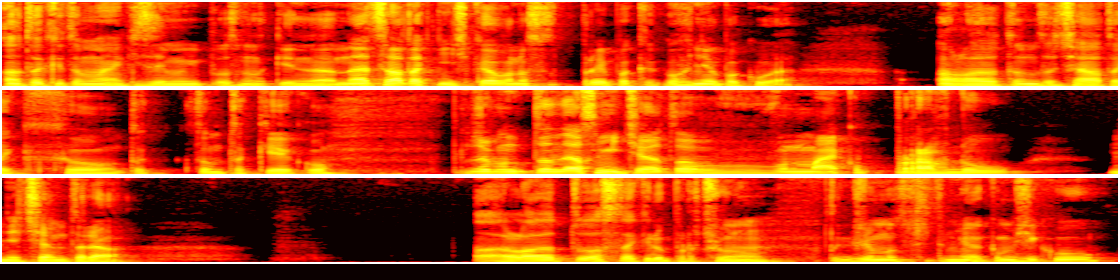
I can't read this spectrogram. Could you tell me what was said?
A taky to má nějaký zajímavý poznatky. Ne, ne celá ta knížka, ona se prý pak jako hodně opakuje. Ale ten začátek, jo, tak tam taky jako... Protože on ten, já jsem čet a on má jako pravdu v něčem teda. Ale to asi taky doporučuju, no. Takže moc přítomně okamžiku,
